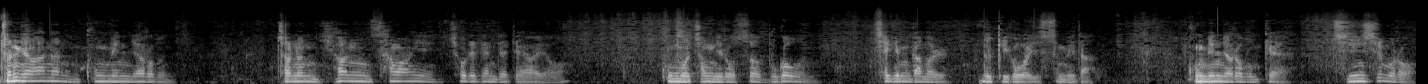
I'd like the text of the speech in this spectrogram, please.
존경하는 국민 여러분, 저는 현 상황이 초래된 데 대하여 국무총리로서 무거운 책임감을 느끼고 있습니다. 국민 여러분께 진심으로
